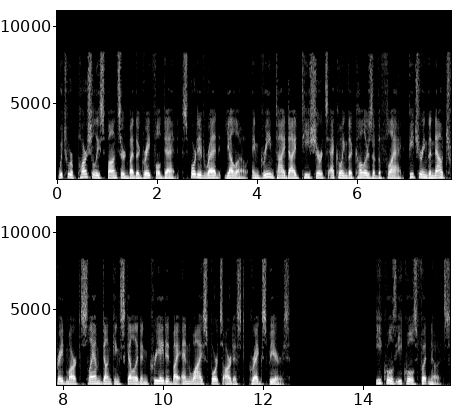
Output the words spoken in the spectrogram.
which were partially sponsored by the Grateful Dead, sported red, yellow, and green tie-dyed T-shirts echoing the colors of the flag, featuring the now trademarked slam-dunking skeleton created by NY sports artist, Greg Speirs. Footnotes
